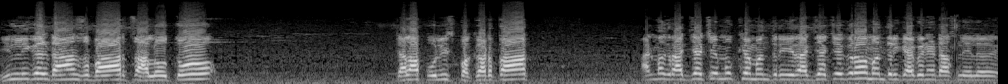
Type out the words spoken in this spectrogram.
इनलिगल डान्स बार चालवतो. त्याला पोलीस पकडतात. आणि मग राज्याचे मुख्यमंत्री राज्याचे गृहमंत्री कॅबिनेट असलेलं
